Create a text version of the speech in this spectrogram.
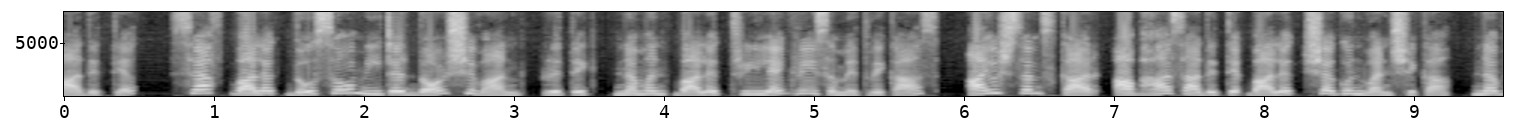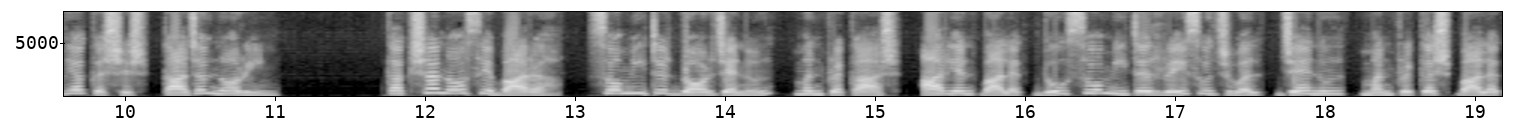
आदित्य, सैफ, बालक 200 मीटर दौड़, शिवांग, ऋतिक, नमन, बालक, three leg race Amit Vikas, Ayush Sanskar, Abhas, Aditya, बालक, शगुन, वंशिका, नव्या कशिश, काजल नौरीन कक्षा नौ से बारह, सौ मीटर दौड़, जैनुल मन प्रकाश आर्यन, बालक 200 मीटर रेस उज्जवल, जैनुल मन प्रकाश बालक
